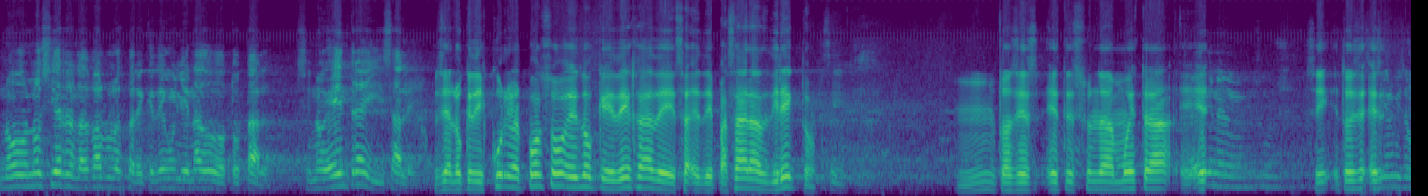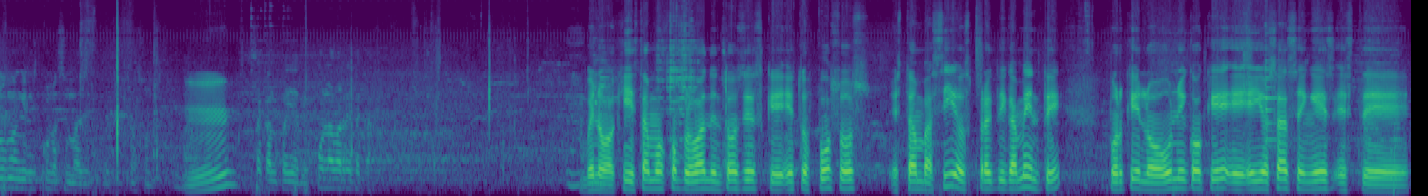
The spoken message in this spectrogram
no, no cierran las válvulas para que den un llenado total, sino entra y sale. O sea, lo que discurre al pozo es lo que deja de, sa- de pasar a directo. Sí. Mm, Entonces, esta es una muestra... Ahí eh, eh, viene el, sí, entonces... el es- asunto. mm, Sácalo para allá, pon la barreta acá. Bueno, aquí estamos comprobando entonces que estos pozos están vacíos prácticamente porque lo único que eh, ellos hacen es este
